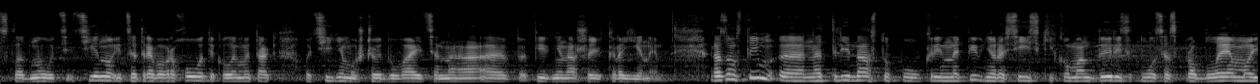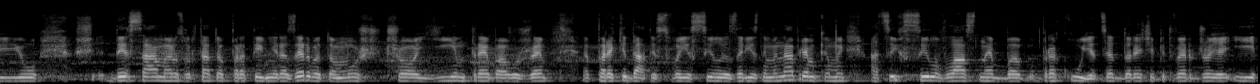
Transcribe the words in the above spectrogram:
складну ціну, і це треба враховувати, коли ми так оцінюємо, що відбувається на е, півдні нашої країни. Разом з тим, е, на тлі наступу України на півдні російські командири зіткнулися з проблемою, де саме розгортати оперативні резерви, тому що їм треба вже перекидати свої сили за різними напрямками. А цих сил власне бракує. Це до речі підтверджує і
